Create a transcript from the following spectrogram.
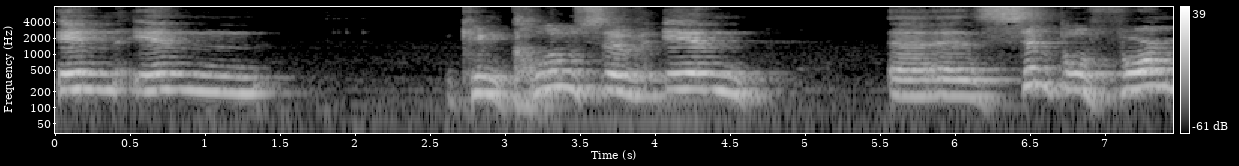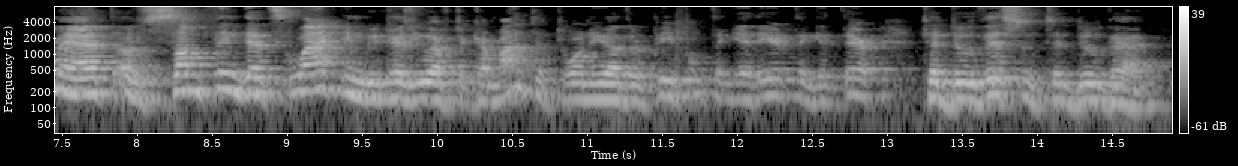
in in conclusive, in a simple format of something that's lacking because you have to come on to 20 other people to get here, to get there, to do this and to do that.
